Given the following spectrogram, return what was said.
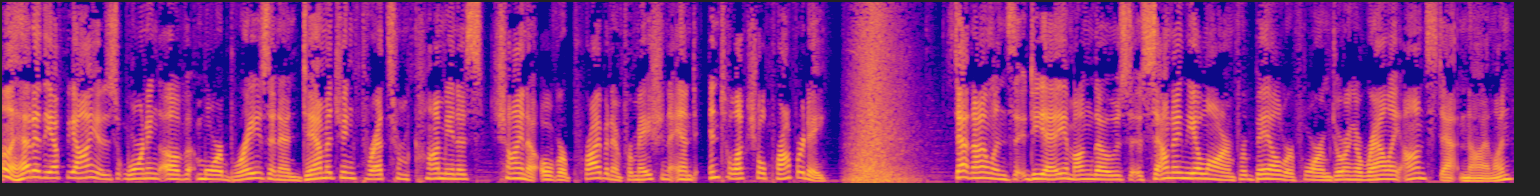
Well, the head of the FBI is warning of more brazen and damaging threats from communist China over private information and intellectual property. Staten Island's DA among those sounding the alarm for bail reform during a rally on Staten Island.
